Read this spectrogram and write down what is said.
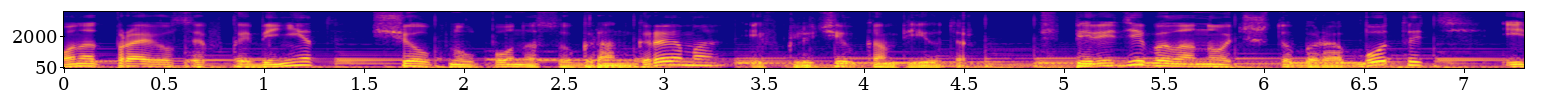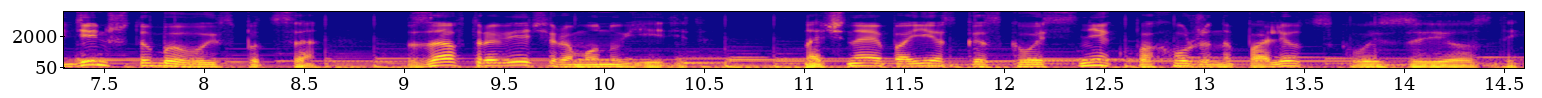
Он отправился в кабинет, щелкнул по носу Грангрэма и включил компьютер. Впереди была ночь, чтобы работать, и день, чтобы выспаться. Завтра вечером он уедет. Ночная поездка сквозь снег похожа на полет сквозь звезды.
